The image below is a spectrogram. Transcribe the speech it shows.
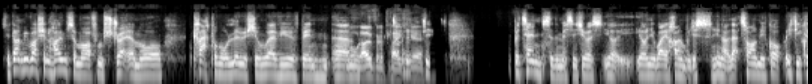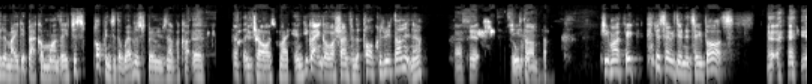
So don't be rushing home tomorrow from Streatham or Clapham or Lewisham, wherever you've been. Um, all over the place, yeah. Pretend to the missus you're, you're, you're on your way home, but just you know that time you've got. If you could have made it back on Monday, just pop into the Wetherspoons and have a couple of, couple of jars, mate. And you ain't got to rush home for the pod because we've done it now. That's it. It's all done. Do you mind? Just say we're doing it in two parts. yeah,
